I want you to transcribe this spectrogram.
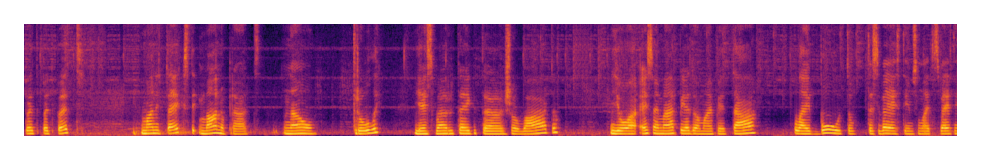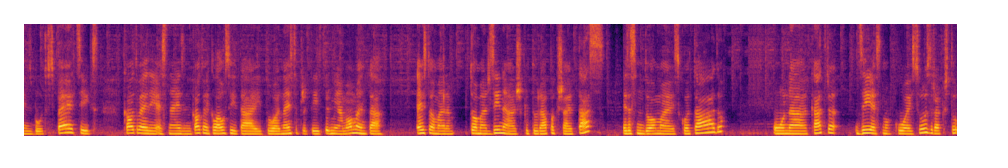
bet, bet, bet mani teksti, manuprāt, nav truli, ja es varu teikt šo vārdu. Jo es vienmēr piedomāju pie tā, lai būtu tas vēstījums, un lai tas vēstījums būtu spēcīgs. Kaut vai arī es nezinu, kaut vai klausītāji to nesapratīs pirmajā momentā, es tomēr tomēr zināšu, ka tur apakšā ir tas. Es esmu domājis ko tādu, un uh, katra dziesma, ko es uzrakstu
